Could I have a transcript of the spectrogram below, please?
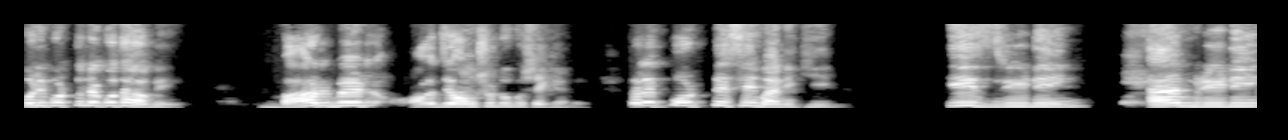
পরিবর্তনে কোথায় হবে? বার্বের যে অংশটুকু সেখানে। তাহলে পড়তেছি মানে কি? ইজ রিডিং অ্যাম রিডিং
